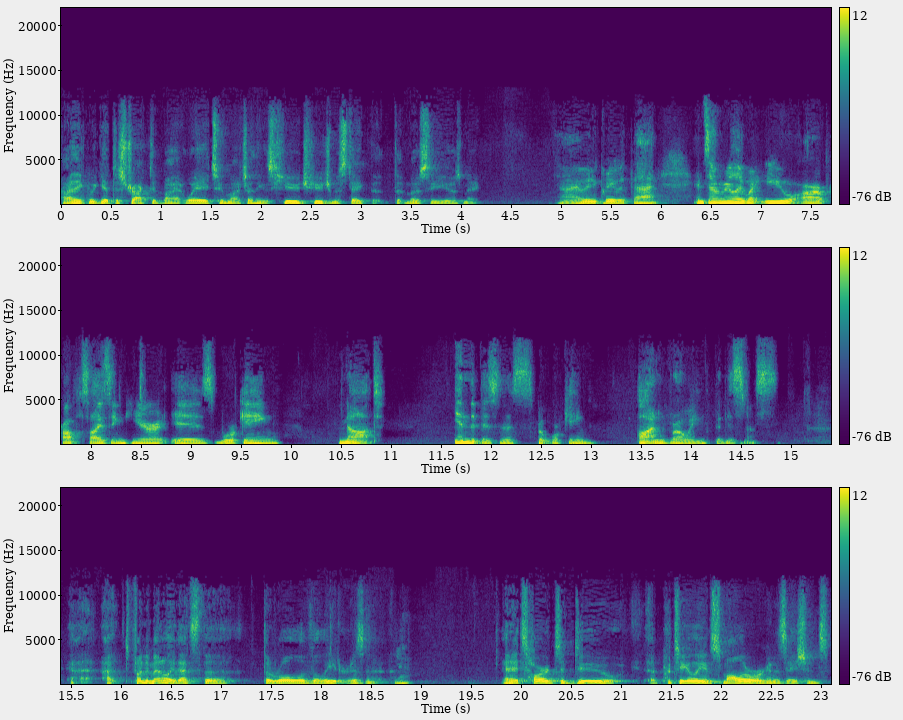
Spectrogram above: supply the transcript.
I think we get distracted by it way too much. I think it's a huge huge mistake that, that most ceos make yeah, i would agree with that. And so really what you are prophesizing here is working not in the business but working on growing the business. Uh, fundamentally that's the the role of the leader isn't it? Yeah. And it's hard to do uh, particularly in smaller organizations,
